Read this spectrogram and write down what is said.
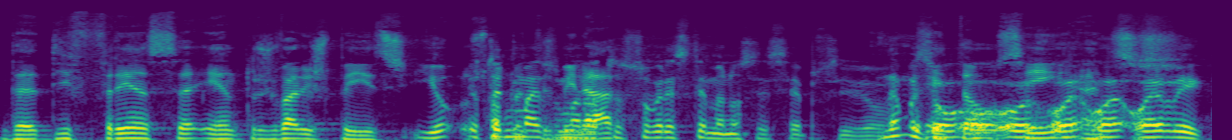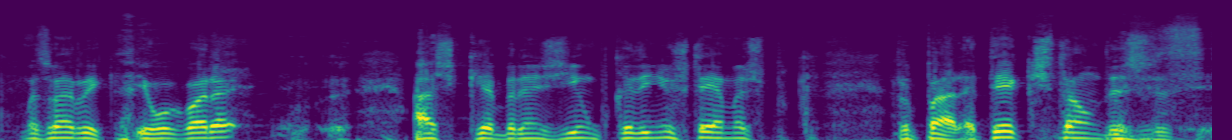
da, diferença entre os vários países. E eu, eu tenho mais terminar... uma nota sobre esse tema, não sei se é possível. Não, mas, então, o, sim, o, antes... o, Henrique, mas o Henrique, eu agora acho que abrangia um bocadinho os temas, porque, repara, até a questão das,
